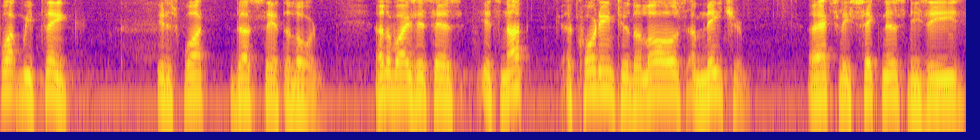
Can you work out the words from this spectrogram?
what we think, it is what thus saith the Lord. Otherwise, it says, It's not according to the laws of nature actually sickness, disease,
